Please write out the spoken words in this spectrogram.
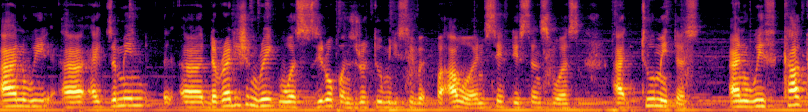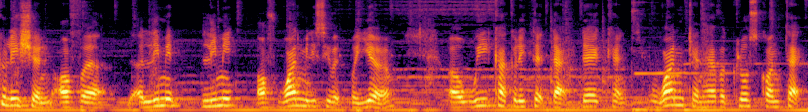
and we uh, examined the radiation rate was 0.02 millisievert per hour, and safe distance was at 2 meters and with calculation of a, a limit limit of 1 millisievert per year uh, we calculated that there can one can have a close contact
